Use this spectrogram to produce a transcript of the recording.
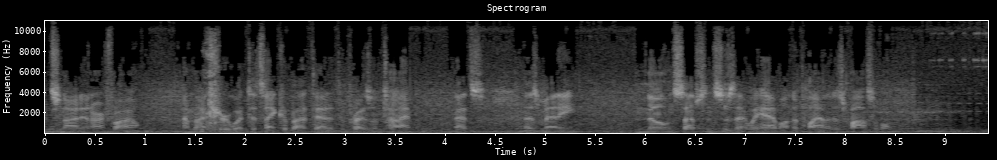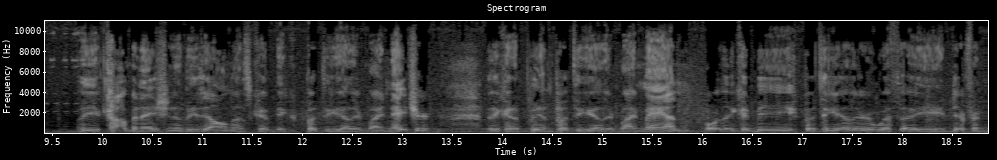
It's not in our file. I'm not sure what to think about that at the present time. That's as many known substances that we have on the planet as possible. The combination of these elements could be put together by nature, they could have been put together by man, or they could be put together with a different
